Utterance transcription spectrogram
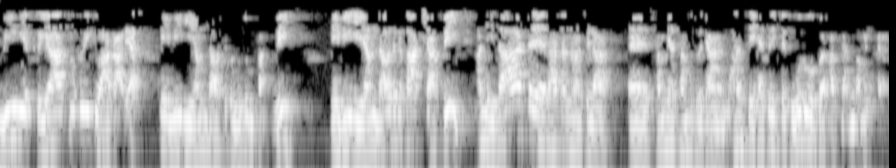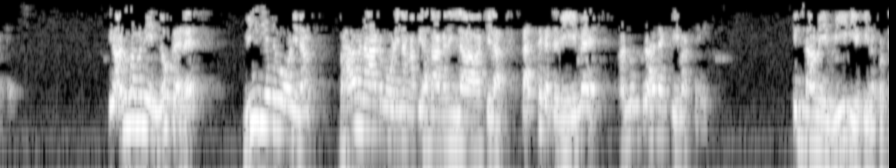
වීර්ය ක්‍රියාත්මක වූ ආකාරයක් මේ වීර්ය යම් දවසක මුදුන්පත් වෙයි මේ වීර්ය යම් දවසක සාක්ෂාත් වෙයි අන්න එදාට රහතන් වහන්සේලා සම්්‍ය සම්බුදුරජාණන් වහන්සේ හැසිරිච්ච ස්වරූප අපි අනුගමනය කරන්නේ. ඒ අනුගමනය නොකර වීර්යයටම ඕනේ නම් භාවනාවට ඕනේ නම් අපි හදාගනිලා කියලා පැත්තකට වීම අනුග්‍රහ දැක්වීමක් නෙවෙයි. ඒ නිසා මේ වීර්ය කියනකොට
